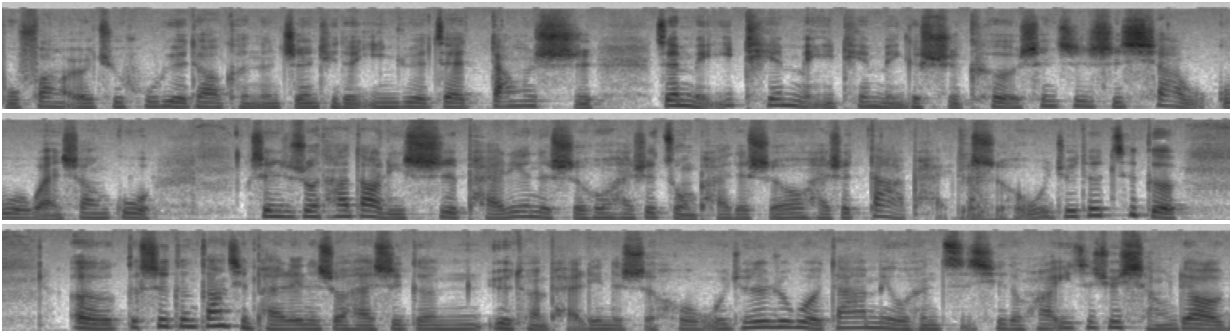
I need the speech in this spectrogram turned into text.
不放，而去忽略掉可能整体的音乐在当时，在每一天、每一天、每个时刻，甚至是下午过、晚上过，甚至说它到底是排练的时候，还是总排的时候，还是大排的时候，我觉得这个，呃，是跟钢琴排练的时候，还是跟乐团排练的时候，我觉得如果大家没有很仔细的话，一直去强调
